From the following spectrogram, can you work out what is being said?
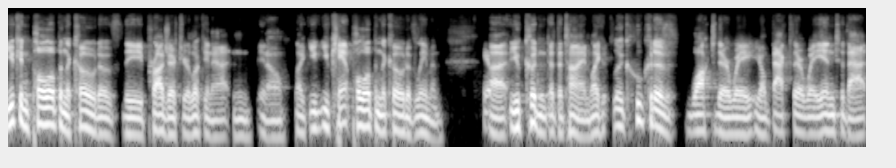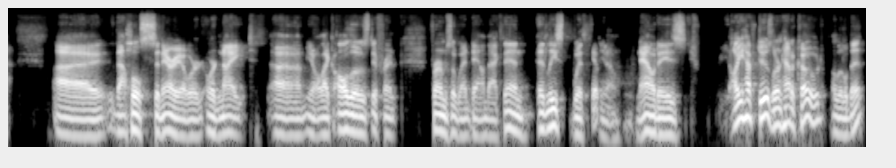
you can pull open the code of the project you're looking at. And, you know, like you, you can't pull open the code of Lehman. Yep. Uh, you couldn't at the time. Like, like who could have walked their way, you know, backed their way into that, uh, that whole scenario or, or night, um, you know, like all those different, firms that went down back then. At least with yep. you know nowadays, all you have to do is learn how to code a little bit.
